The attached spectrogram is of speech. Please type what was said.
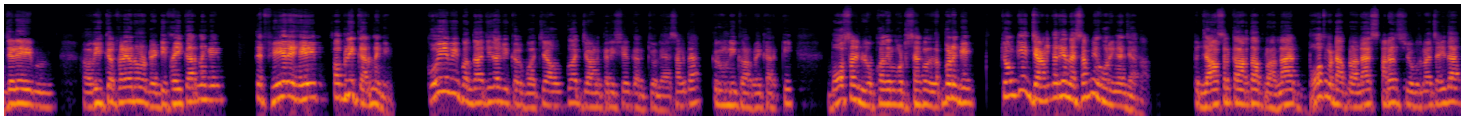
ਜਿਹੜੇ ਵਹੀਕਲ ਖੜੇ ਉਹਨਾਂ ਨੂੰ ਆਇਡੈਂਟੀਫਾਈ ਕਰਨਗੇ ਤੇ ਫਿਰ ਇਹ ਪਬਲਿਕ ਕਰਨਗੇ। ਕੋਈ ਵੀ ਬੰਦਾ ਜਿਹਦਾ ਵੀ ਗੁਆਚਿਆ ਹੋਊਗਾ, ਜਾਣਕਾਰੀ ਸ਼ੇਅਰ ਕਰਕੇ ਉਹ ਲੈ ਸਕਦਾ, ਕਾਨੂੰਨੀ ਕਾਰਵਾਈ ਕਰਕੇ। ਬਹੁਤ ਸਾਰੇ ਲੋਕਾਂ ਦੇ ਮੋਟਰਸਾਈਕਲ ਲੱਭਣਗੇ, ਕਿਉਂਕਿ ਇਹ ਜਾਣਕਾਰੀਆਂ ਨਸ਼ਾ ਵੀ ਹੋ ਰਹੀਆਂ ਜ਼ਿਆਦਾ। ਪੰਜਾਬ ਸਰਕਾਰ ਦਾ ਉਪਰਾਲਾ ਹੈ, ਬਹੁਤ ਵੱਡਾ ਉਪਰਾਲਾ ਹੈ, ਸਾਰਿਆਂ ਨੂੰ ਸਹਿਯੋਗ ਦੇਣਾ ਚਾਹੀਦਾ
